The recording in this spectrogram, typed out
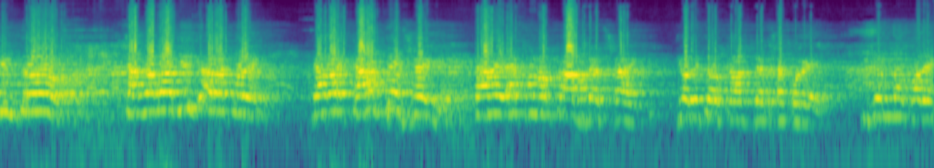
কিন্তু চাঁদাবাজি যারা করে, যারা কাঠ ব্যবসায়ী, তারা এখনও কাঠ ব্যবসায় জড়িত, কাঠ ব্যবসা করে। কি জন্য করে?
